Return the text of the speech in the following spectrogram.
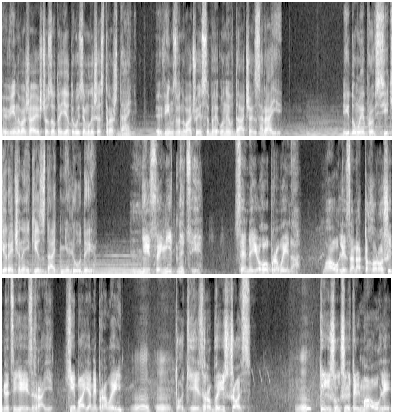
Він вважає, що завдає друзям лише страждань. Він звинувачує себе у невдачах зграї і думає про всі ті речі, на які здатні люди. Нісенітниці. Це не його провина. Мауглі занадто хороший для цієї зграї. Хіба я не правий? Тоді зроби щось. Ти ж учитель Мауглі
